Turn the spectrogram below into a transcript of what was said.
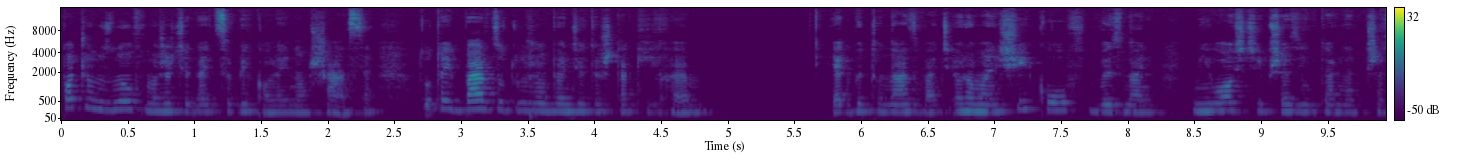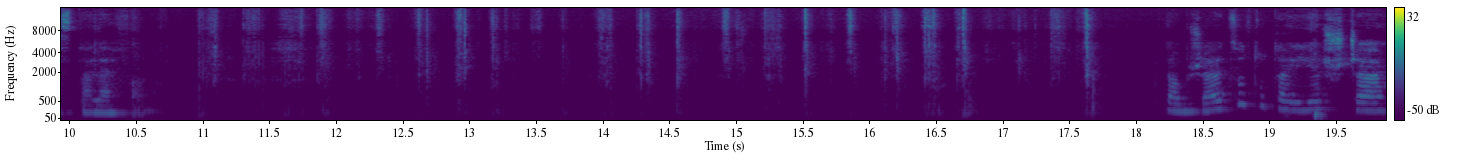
po czym znów możecie dać sobie kolejną szansę. Tutaj bardzo dużo będzie też takich, jakby to nazwać, romansików, wyznań miłości przez internet, przez telefon. Dobrze, co tutaj jeszcze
